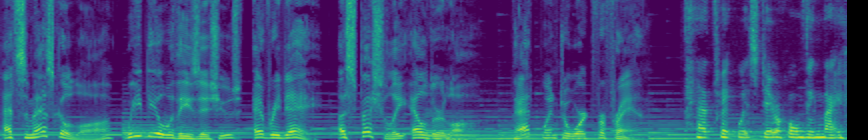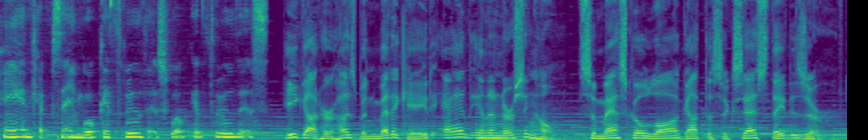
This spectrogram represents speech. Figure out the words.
At Simasko Law, we deal with these issues every day, especially elder law. Pat went to work for Fran. Patrick was there holding my hand, kept saying, We'll get through this, we'll get through this. He got her husband Medicaid and in a nursing home. Simasko Law got the success they deserved.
